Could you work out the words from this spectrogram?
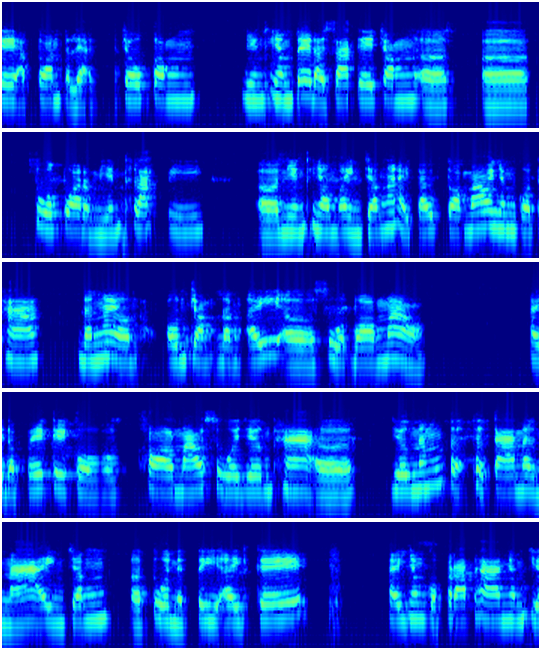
គេអត់ទាន់តម្លាក់ចូលកង់នាងខ្ញុំទេដោយសារគេចង់អឺសួរព័ត៌មានខ្លះពីនាងខ្ញុំអីអញ្ចឹងហើយទៅបន្ទាប់មកខ្ញុំក៏ថាហ្នឹងហើយអូនអូនចង់ដឹងអីសួរបងមកហើយដល់ពេលគេក៏ខលមកសួរយើងថាអឺ យើងនឹងធ្វើការនៅណាអីអញ្ចឹងតួនាទីអីគេហើយខ្ញុំក៏ប្រាប់ថាខ្ញុំជា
